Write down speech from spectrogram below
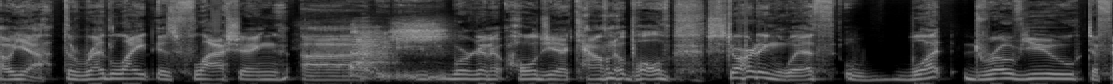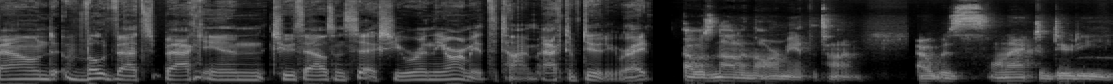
Oh, yeah. The red light is flashing. Uh, we're going to hold you accountable, starting with what drove you to found Vote Vets back in 2006? You were in the Army at the time, active duty, right? I was not in the Army at the time. I was on active duty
